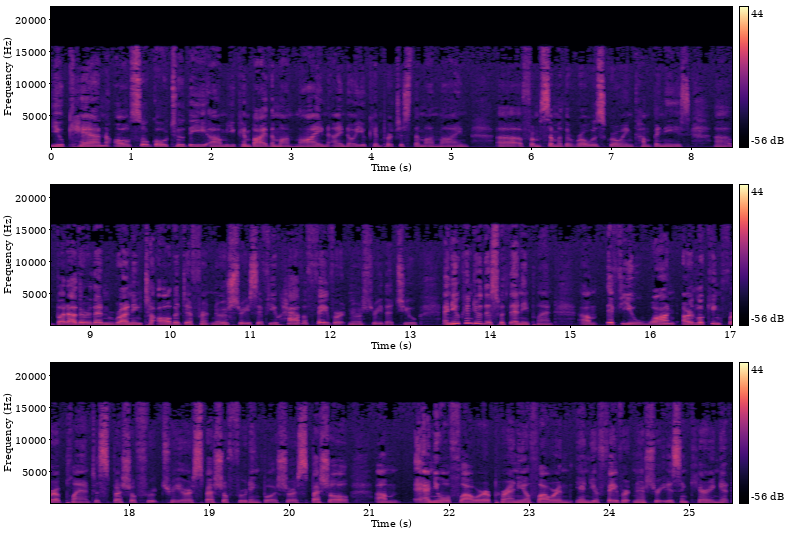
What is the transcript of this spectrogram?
You can also go to the, um, you can buy them online. I know you can purchase them online uh, from some of the rose growing companies. Uh, but other than running to all the different nurseries, if you have a favorite nursery that you, and you can do this with any plant, um, if you want, are looking for a plant, a special fruit tree or a special fruiting bush or a special um, annual flower, perennial flower, and, and your favorite nursery isn't carrying it,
